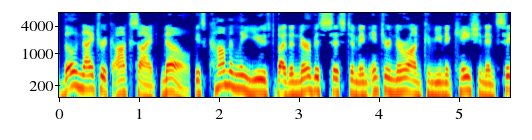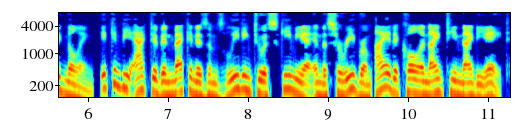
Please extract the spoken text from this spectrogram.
Though nitric oxide NO, is commonly used by the nervous system in interneuron communication and signaling, it can be active in mechanisms leading to ischemia in the cerebrum Iodicola 1998.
